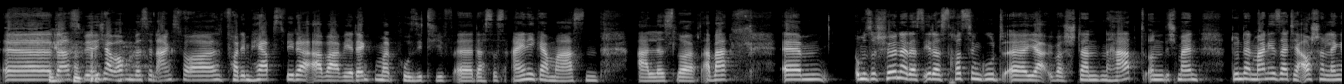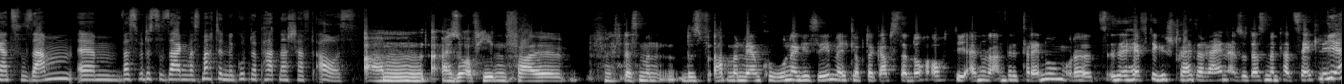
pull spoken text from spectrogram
Äh, dass wir, ich habe auch ein bisschen Angst vor, vor dem Herbst wieder, aber wir denken mal positiv, äh, dass es einigermaßen alles läuft. Aber ähm, umso schöner, dass ihr das trotzdem gut äh, ja überstanden habt. Und ich meine, du und dein Mann, ihr seid ja auch schon länger zusammen. Ähm, was würdest du sagen, was macht denn eine gute Partnerschaft aus? Um, ähm, also auf jeden Fall, dass man, das hat man während Corona gesehen, weil ich glaube, da gab es dann doch auch die ein oder andere Trennung oder heftige Streitereien. Also dass man tatsächlich ja.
